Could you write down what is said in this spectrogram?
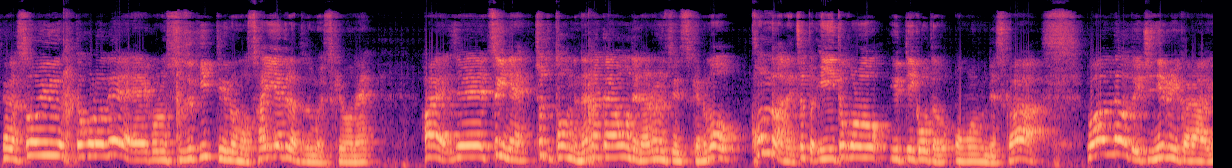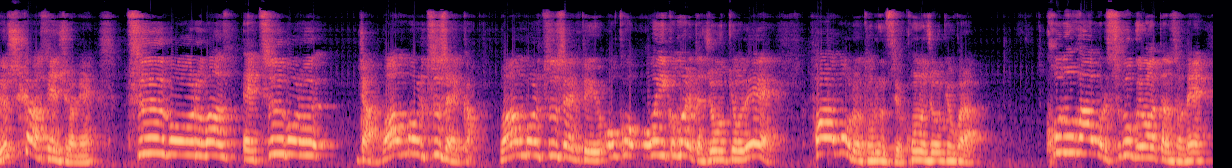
だからそういうところで、えー、この鈴木っていうのも最悪だったと思うんですけどね。はい。で、次ね、ちょっと飛んで7回表になるんですけども、今度はね、ちょっといいところを言っていこうと思うんですが、ワンアウト1、2塁から吉川選手がね、2ボール1、え、2ボール、じゃあ、ワンボール2ストライか。ワンボール2ストライクという追い込まれた状況で、ファーボールを取るんですよ、この状況から。このファーボールすごく良かったんですよね。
